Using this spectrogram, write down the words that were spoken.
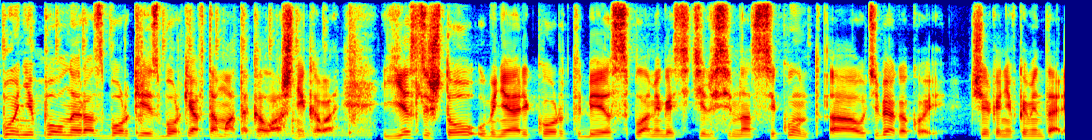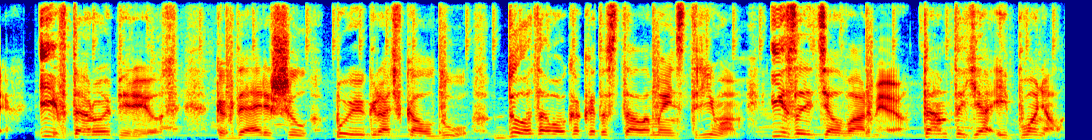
по неполной разборке и сборке автомата Калашникова. Если что, у меня рекорд без пламя-гасителя 17 секунд, а у тебя какой? Чекани в комментариях. И второй период, когда я решил поиграть в колду до того, как это стало мейнстримом, и залетел в армию. Там-то я и понял,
